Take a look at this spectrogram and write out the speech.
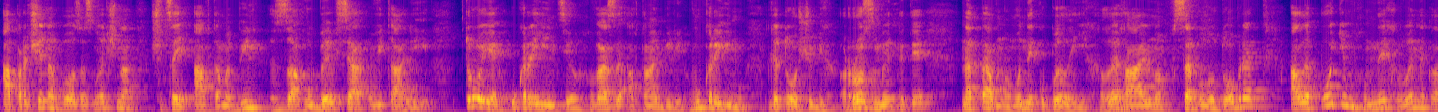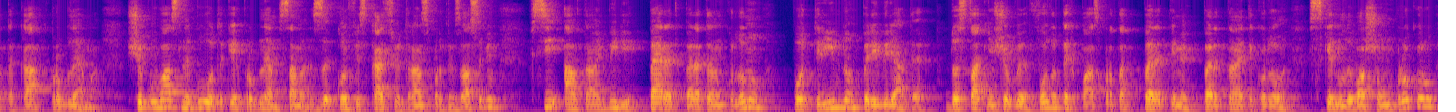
а причина була зазначена, що цей автомобіль загубився в Італії. Троє українців везли автомобілі в Україну для того, щоб їх розмитнити. Напевно, вони купили їх легально, все було добре, але потім в них виникла така проблема. Щоб у вас не було таких проблем саме з конфіскацією транспортних засобів, всі автомобілі перед перетином кордону потрібно перевіряти. Достатньо, щоб ви фото техпаспорта перед тим як перетинаєте кордон, скинули вашому брокеру.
